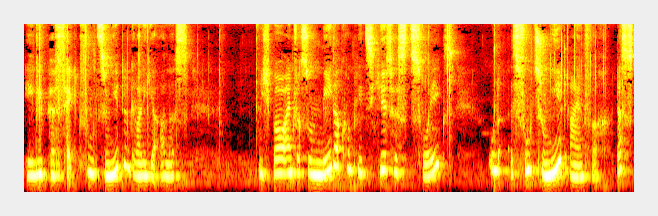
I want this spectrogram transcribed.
Ey, wie perfekt funktioniert denn gerade hier alles? Ich baue einfach so ein mega kompliziertes Zeugs und es funktioniert einfach. Das,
